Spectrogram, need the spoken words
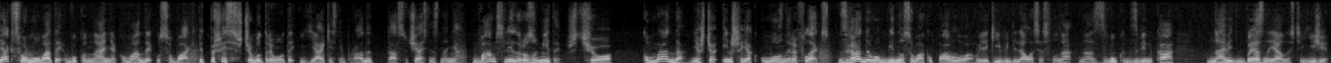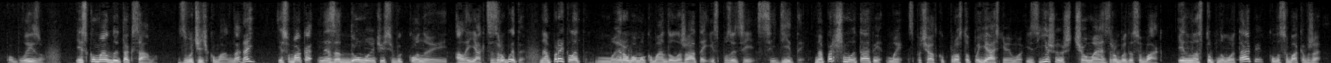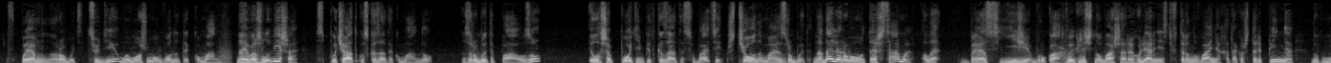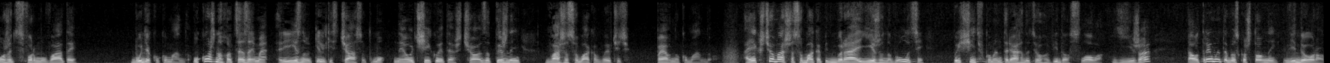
Як сформувати виконання команди у собак? Підпишись, щоб отримувати якісні поради та сучасні знання. Вам слід розуміти, що команда ніщо інше, як умовний рефлекс. Згадуємо бідну собаку Павлова, у якій виділялася слона на звук дзвінка, навіть без наявності їжі поблизу. І з командою так само. Звучить команда, Дай. І собака, не задумуючись, виконує її. Але як це зробити? Наприклад, ми робимо команду лежати із позиції сидіти. На першому етапі ми спочатку просто пояснюємо із їжею, що має зробити собака. І на наступному етапі, коли собака вже впевнено робить цю дію, ми можемо вводити команду. Найважливіше спочатку сказати команду, зробити паузу. І лише потім підказати собаці, що вона має зробити. Надалі робимо те ж саме, але без їжі в руках. Виключно ваша регулярність в тренуваннях, а також терпіння допоможуть сформувати будь-яку команду. У кожного це займе різну кількість часу, тому не очікуйте, що за тиждень ваша собака вивчить певну команду. А якщо ваша собака підбирає їжу на вулиці, пишіть в коментарях до цього відео слово їжа та отримайте безкоштовний відеоурок.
